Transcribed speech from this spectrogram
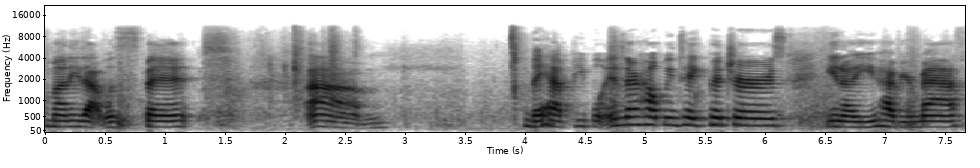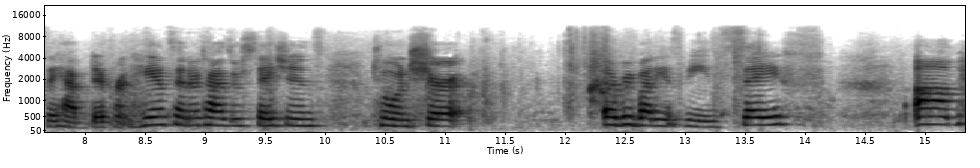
money that was spent. Um, they have people in there helping take pictures. You know, you have your mask. They have different hand sanitizer stations to ensure everybody is being safe. Um,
